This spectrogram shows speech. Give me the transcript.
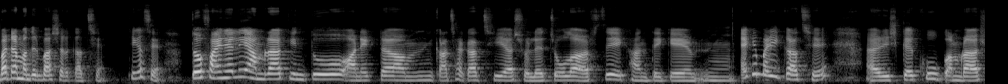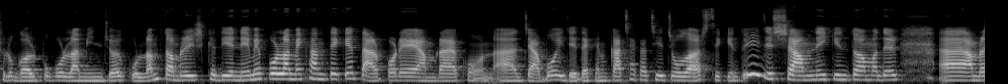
বাট আমাদের বাসার কাছে। ঠিক আছে? তো ফাইনালি আমরা কিন্তু অনেকটা কাছাকাছি আসলে চলে আসছি এখান থেকে একেবারেই কাছে। রিস্কায় খুব আমরা আসলে গল্প করলাম এনজয় করলাম। তো আমরা রিস্কে দিয়ে নেমে পড়লাম এখান থেকে। তারপরে আমরা এখন যাব এই যে দেখেন কাছাকাছি চলে আসছে কিন্তু এই যে সামনেই কিন্তু আমাদের আমরা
